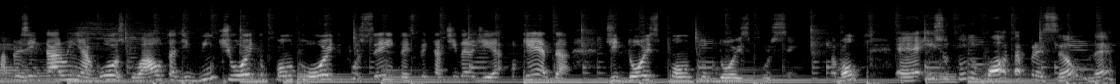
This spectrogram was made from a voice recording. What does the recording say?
apresentaram em agosto alta de 28,8%, a expectativa era de queda de 2,2%, tá bom? É, isso tudo bota pressão né,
